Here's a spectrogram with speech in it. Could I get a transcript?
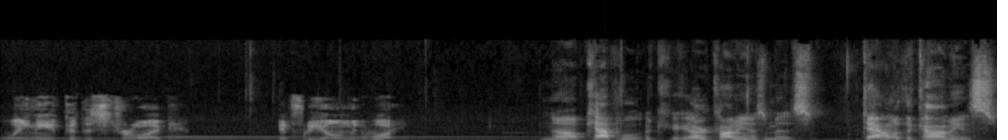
We need to destroy him. It's the only way. No, capital uh, or communism is. Down with the commies.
